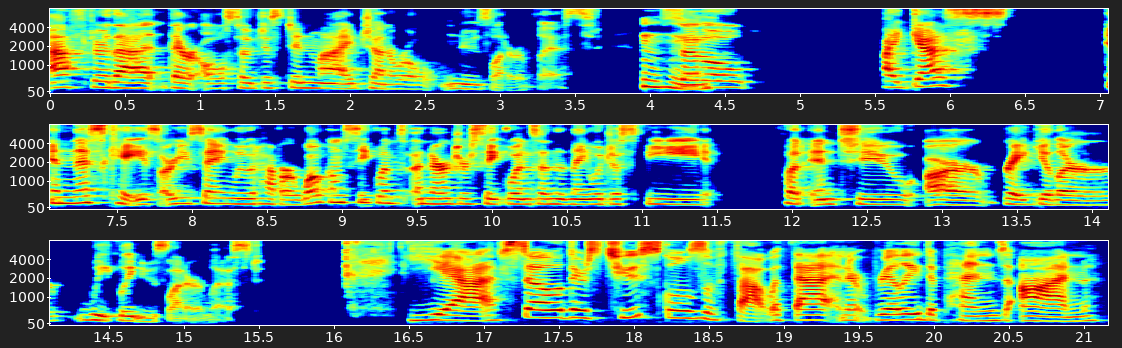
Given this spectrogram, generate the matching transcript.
after that, they're also just in my general newsletter list. Mm-hmm. So I guess in this case, are you saying we would have our welcome sequence, a nurture sequence, and then they would just be put into our regular weekly newsletter list? Yeah. So there's two schools of thought with that. And it really depends on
